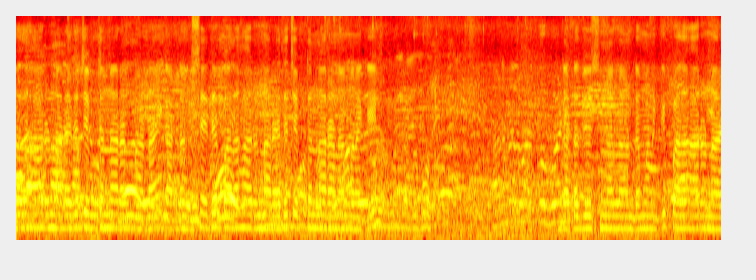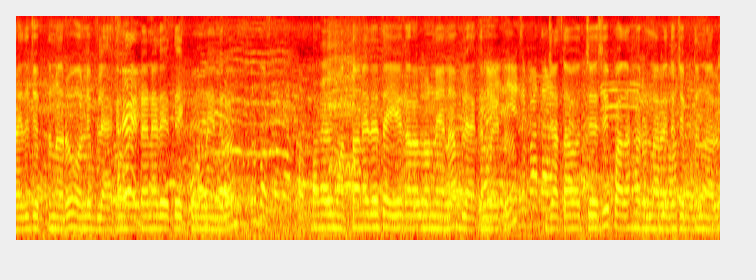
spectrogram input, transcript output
పదహారున్నర అయితే చెప్తున్నారనమాట ఈ కట్ట వచ్చేసి అయితే పదహారున్నర అయితే చెప్తున్నారన్న మనకి. గట్ట చూసిన అంటే ఉంటే మనకి పదహారున్నర అయితే చెప్తున్నారు. ఓన్లీ బ్లాక్ అండ్ వైట్ అనేది అయితే ఎక్కువ ఉన్నాయి ఇందులో. అనేది మొత్తం అనేది అయితే ఏ కలర్లు ఉన్నాయన్నా బ్లాక్ అండ్ వైట్ జత వచ్చేసి పదహారున్నర అయితే చెప్తున్నారు.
